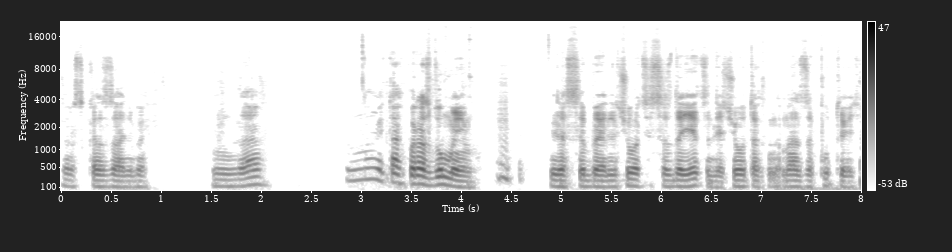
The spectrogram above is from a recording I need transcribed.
розказати би? Да? Ну і так пороздумаємо для себе, для чого це создається, для чого так нас запутують,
